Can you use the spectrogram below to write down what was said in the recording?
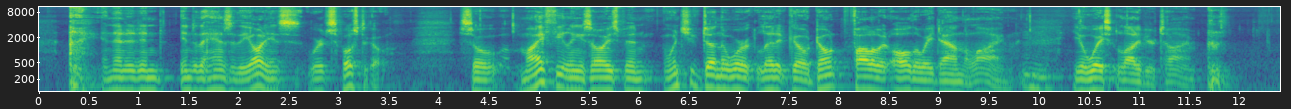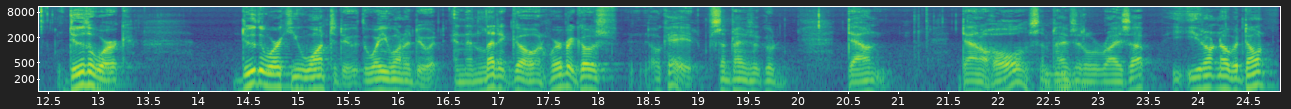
and then it in, into the hands of the audience where it's supposed to go. So my feeling has always been: once you've done the work, let it go. Don't follow it all the way down the line. Mm-hmm. You'll waste a lot of your time. do the work. Do the work you want to do, the way you want to do it, and then let it go. And wherever it goes, okay. Sometimes it'll go down down a hole. Sometimes it'll rise up. You don't know, but don't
